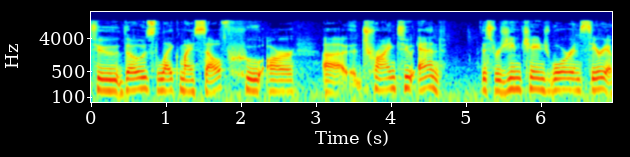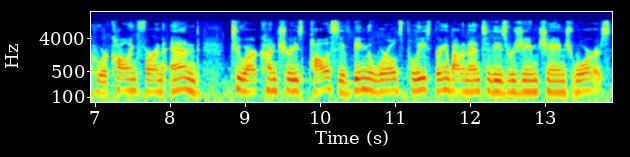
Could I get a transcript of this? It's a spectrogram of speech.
to those like myself who are uh, trying to end this regime change war in Syria, who are calling for an end to our country's policy of being the world's police, bring about an end to these regime change wars.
